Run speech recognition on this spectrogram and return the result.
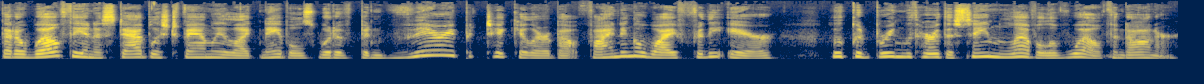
that a wealthy and established family like Nabal's would have been very particular about finding a wife for the heir who could bring with her the same level of wealth and honor.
